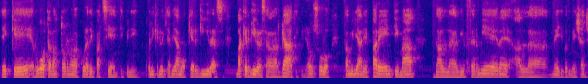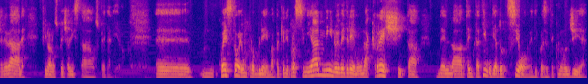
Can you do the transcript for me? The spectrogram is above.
e che ruotano attorno alla cura dei pazienti, quindi quelli che noi chiamiamo caregivers, ma caregivers allargati, quindi non solo familiari e parenti, ma dall'infermiere al medico di medicina generale fino allo specialista ospedaliero. Eh, questo è un problema perché nei prossimi anni noi vedremo una crescita nel tentativo di adozione di queste tecnologie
